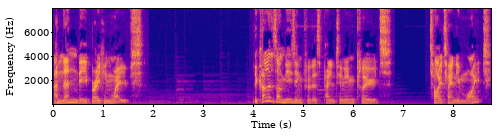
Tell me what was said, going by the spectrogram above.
and then the breaking waves. The colours I'm using for this painting includes titanium white,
